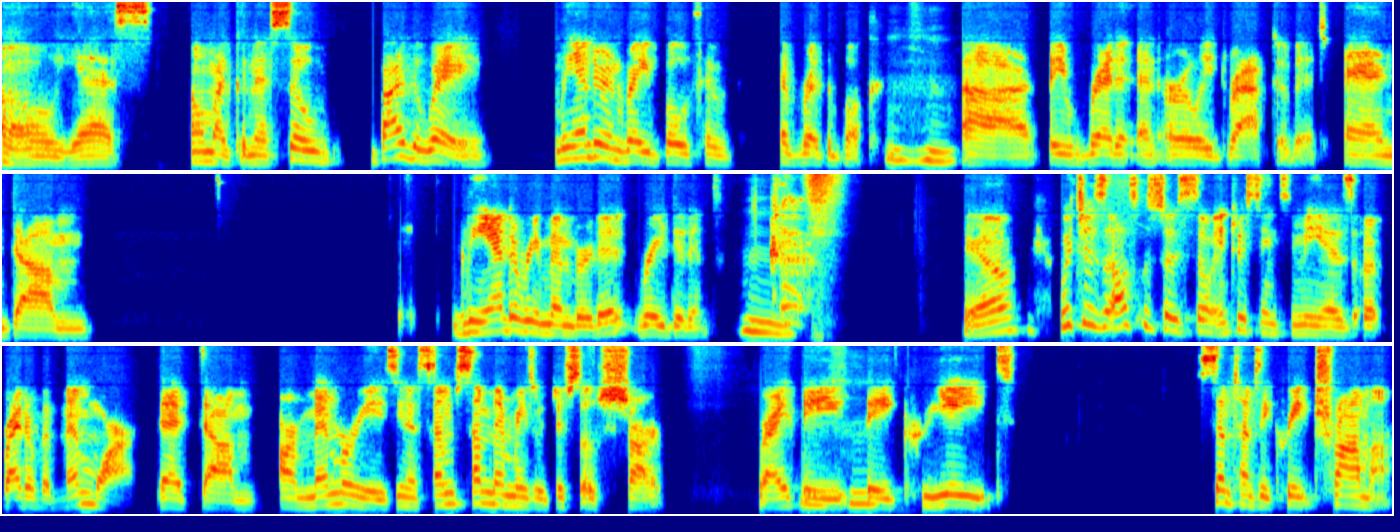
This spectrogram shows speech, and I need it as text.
Oh, yes. Oh, my goodness. So, by the way, Leander and Ray both have, have read the book. Mhm. Uh, they read an early draft of it. And um, Leander remembered it, Ray didn't. Mm. you know which is also so, so interesting to me as a writer of a memoir that um, our memories you know some some memories are just so sharp right they Mhm. they create sometimes they create trauma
